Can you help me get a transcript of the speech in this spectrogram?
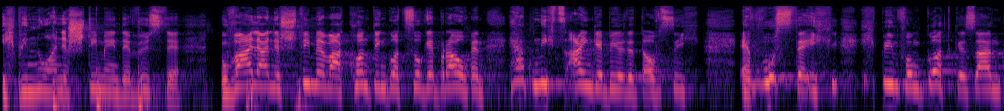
Ich bin nur eine Stimme in der Wüste. Und weil er eine Stimme war, konnte ihn Gott so gebrauchen. Er hat nichts eingebildet auf sich. Er wusste, ich, ich bin von Gott gesandt.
